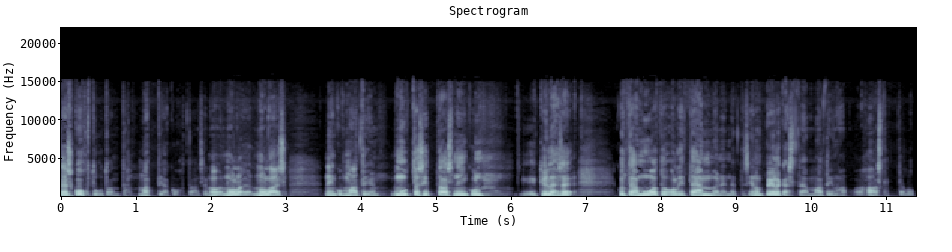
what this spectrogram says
tässä kohtuutonta Mattia kohtaan. Se no, nola, nolaisi niinku Matin. Mutta sitten taas niinku, kyllähän se kun tämä muoto oli tämmöinen, että siinä on pelkästään Matin haastattelu,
